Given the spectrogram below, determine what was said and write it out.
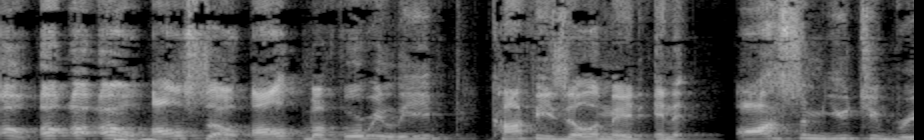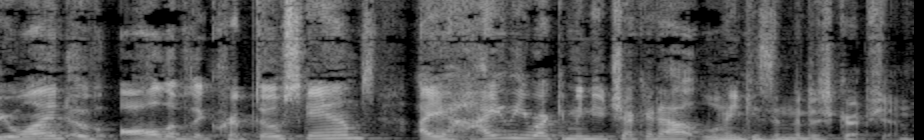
Oh, oh, oh, oh, also, all, before we leave, CoffeeZilla made an awesome YouTube rewind of all of the crypto scams. I highly recommend you check it out. Link is in the description.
